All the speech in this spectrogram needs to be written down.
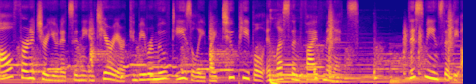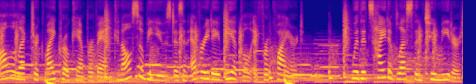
All furniture units in the interior can be removed easily by two people in less than five minutes. This means that the all-electric microcamper van can also be used as an everyday vehicle if required. With its height of less than 2 meters,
